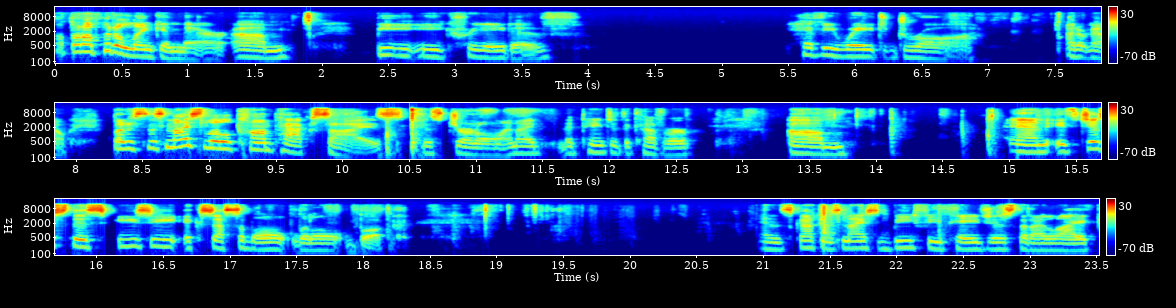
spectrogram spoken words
but I'll put a link in there. Um, BEE Creative Heavyweight Draw. I don't know, but it's this nice little compact size, this journal, and I, I painted the cover. Um, and it's just this easy, accessible little book and it's got these nice beefy pages that I like.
